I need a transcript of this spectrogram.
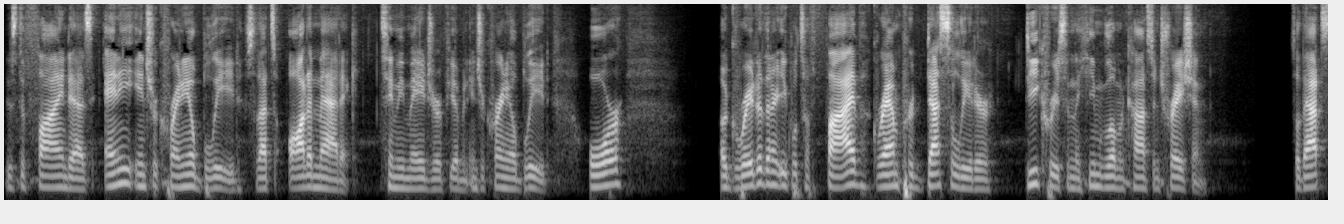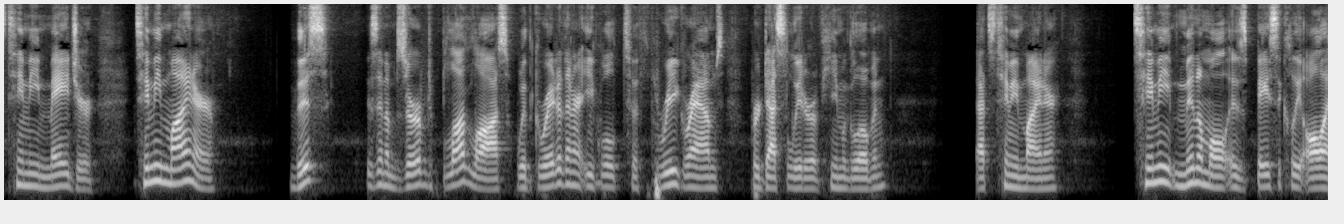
is defined as any intracranial bleed, so that's automatic TIMI major if you have an intracranial bleed, or a greater than or equal to 5 gram per deciliter decrease in the hemoglobin concentration. So that's TIMI major. TIMI minor, this is an observed blood loss with greater than or equal to 3 grams per deciliter of hemoglobin. That's TIMI minor. TIMI minimal is basically all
